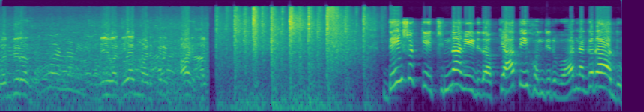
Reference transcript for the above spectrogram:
ಬಂದಿರೋದು. ನೀವು ಅದೇನು ಮಾಡ್ತೀರಿ? ಮಾಡಿ. ದೇಶಕ್ಕೆ ಚಿನ್ನ ನೀಡಿದ ಖ್ಯಾತಿ ಹೊಂದಿರುವ ನಗರ ಅದು.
